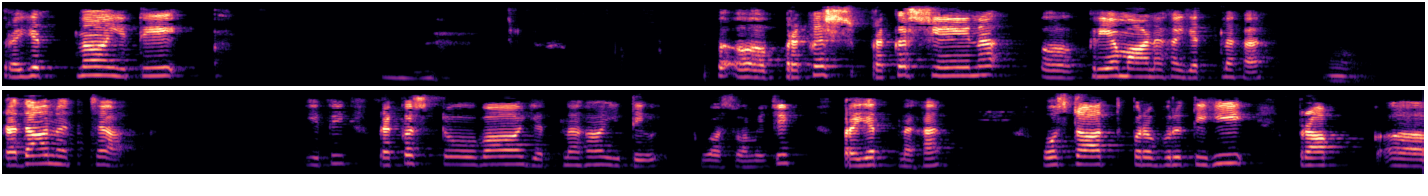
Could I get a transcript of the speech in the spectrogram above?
प्रयत्न इति प्रकर्ष, प्रकर्षेण क्रियमाणः यत्नः हम्म। प्रधान च इति प्रकष्टो वा यत्नः इति वा स्वामीजी प्रयत्नः। ओष्टात् प्रवृत्तिः प्राक् आ,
